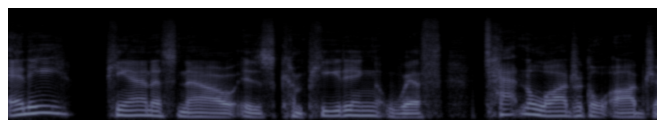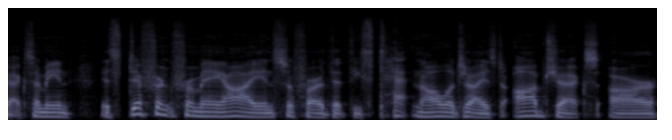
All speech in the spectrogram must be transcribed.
Any pianist now is competing with technological objects. I mean, it's different from AI insofar that these technologized objects are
